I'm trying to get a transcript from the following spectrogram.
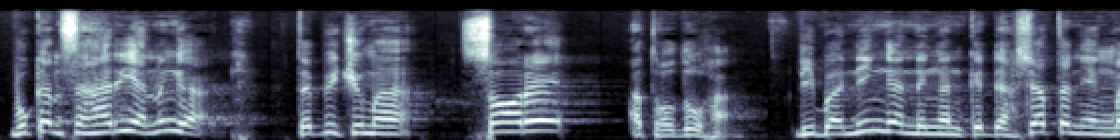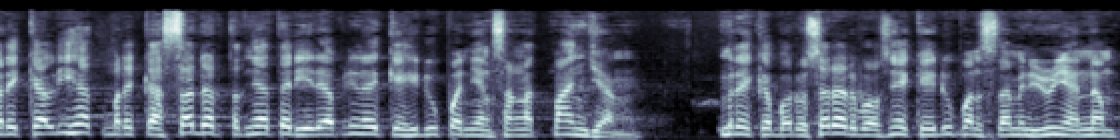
Bukan seharian enggak, tapi cuma sore atau duha. Dibandingkan dengan kedahsyatan yang mereka lihat, mereka sadar ternyata di hadapan kehidupan yang sangat panjang mereka baru sadar bahwasanya kehidupan selama di dunia 60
